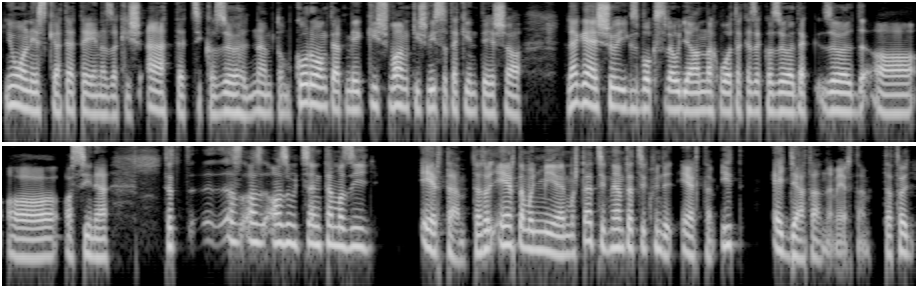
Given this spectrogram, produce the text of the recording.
jól néz ki a tetején az a kis áttetszik a zöld, nem tudom, korong, tehát még kis, van kis visszatekintés a legelső Xbox-ra, ugye annak voltak ezek a zöldek, zöld a, a, a színe. Tehát az, az, az úgy szerintem az így értem. Tehát, hogy értem, hogy miért. Most tetszik, nem tetszik, mindegy, értem. Itt egyáltalán nem értem. Tehát, hogy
